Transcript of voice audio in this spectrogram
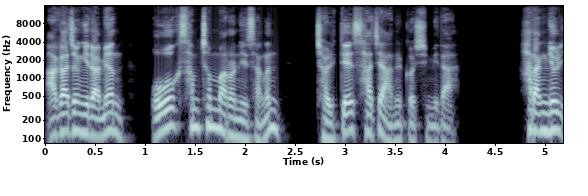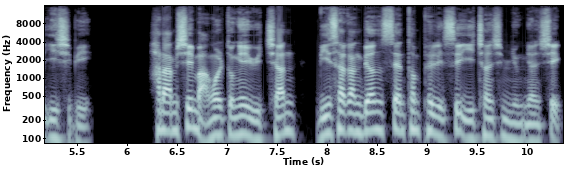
아가정이라면 5억 3천만 원 이상은 절대 사지 않을 것입니다. 하락률 22. 하남시 망월동에 위치한 미사강변 센텀팰리스 2016년식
